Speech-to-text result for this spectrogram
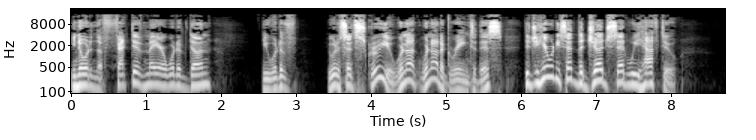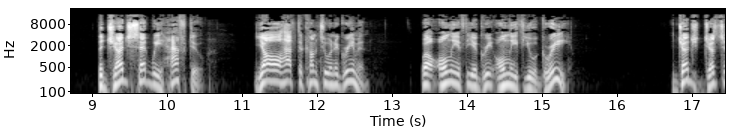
You know what an effective mayor would have done? He would have he would have said, "Screw you. We're not we're not agreeing to this." Did you hear what he said? The judge said we have to. The judge said we have to. Y'all have to come to an agreement. Well, only if the agree only if you agree. Judge just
